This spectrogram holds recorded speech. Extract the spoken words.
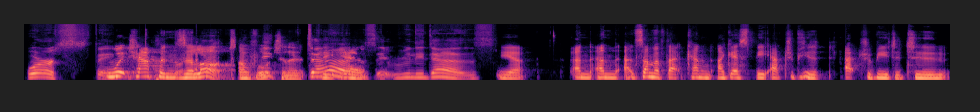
worst thing. Which happens a lot, unfortunately. It does. Yeah. It really does. Yeah. And, and and some of that can, I guess, be attributed attributed to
